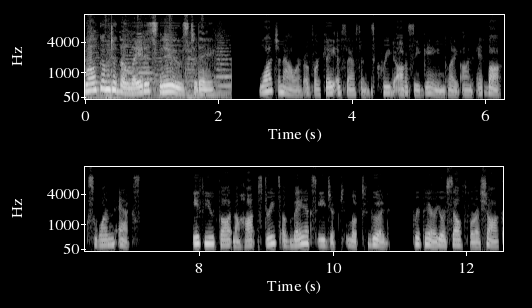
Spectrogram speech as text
Welcome to the latest news today. Watch an hour of 4K Assassin's Creed Odyssey gameplay on Xbox One X. If you thought the hot streets of Bayek's Egypt looked good, prepare yourself for a shock.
